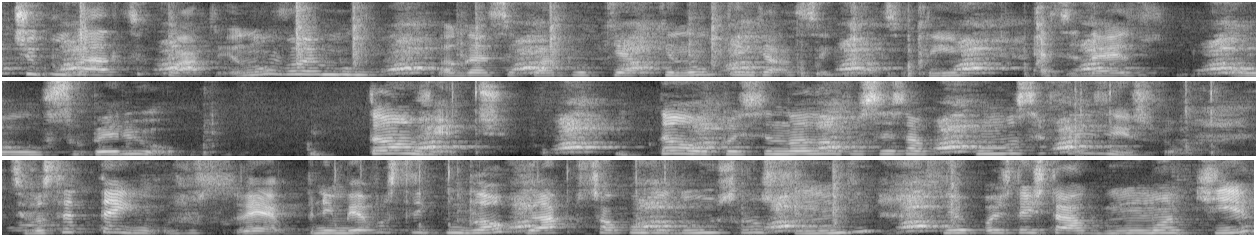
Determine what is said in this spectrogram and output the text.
antigo o Galaxy 4. Eu não vou emular o Galaxy 4 porque aqui não tem Galaxy 4. Só tem S10 ou superior. Então, gente, então eu tô ensinando a vocês como você faz isso. Se você tem, é, primeiro você tem que logar com sua conta do Samsung, depois testar alguma aqui.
